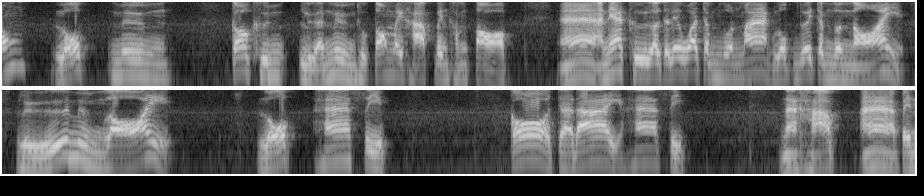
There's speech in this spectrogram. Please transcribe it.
2 ลบ 1 ก็คือเหลือ 1 ถูกต้องไหมครับ เป็นคำตอบอ่าอันนี้คือเราจะเรียกว่าจำนวนมากลบด้วยจำนวนน้อย หรือ 100 ลบ 50 ก็จะได้ 50 นะครับอ่าเป็น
